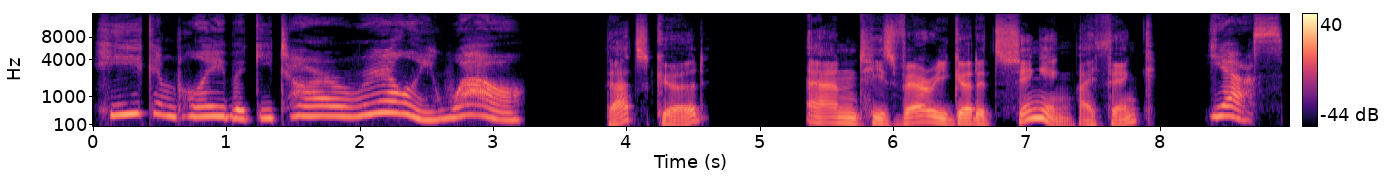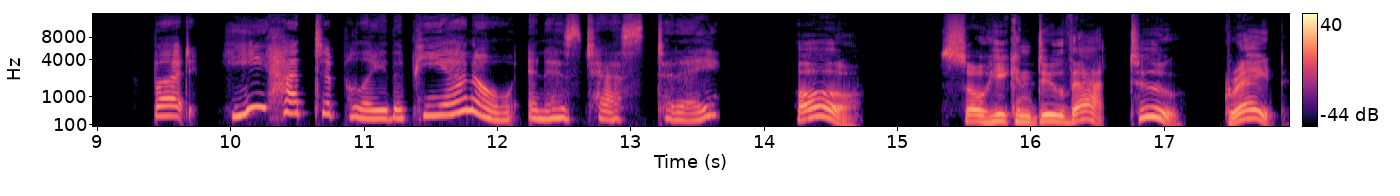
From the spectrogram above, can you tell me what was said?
He can play the guitar really well. That's good. And he's very good at singing, I think. Yes, but he had to play the piano in his test today. Oh, so he can do that too. Great.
